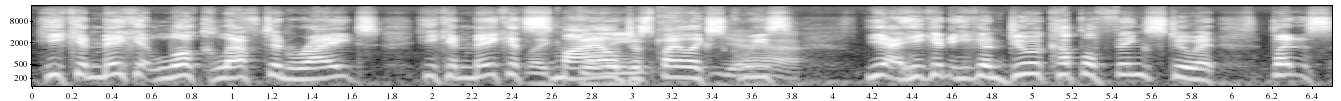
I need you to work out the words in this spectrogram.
he can make it look left and right. He can make it Like smile blink, just by like squeeze. yeah. Yeah, he can he can do a couple things to it, but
